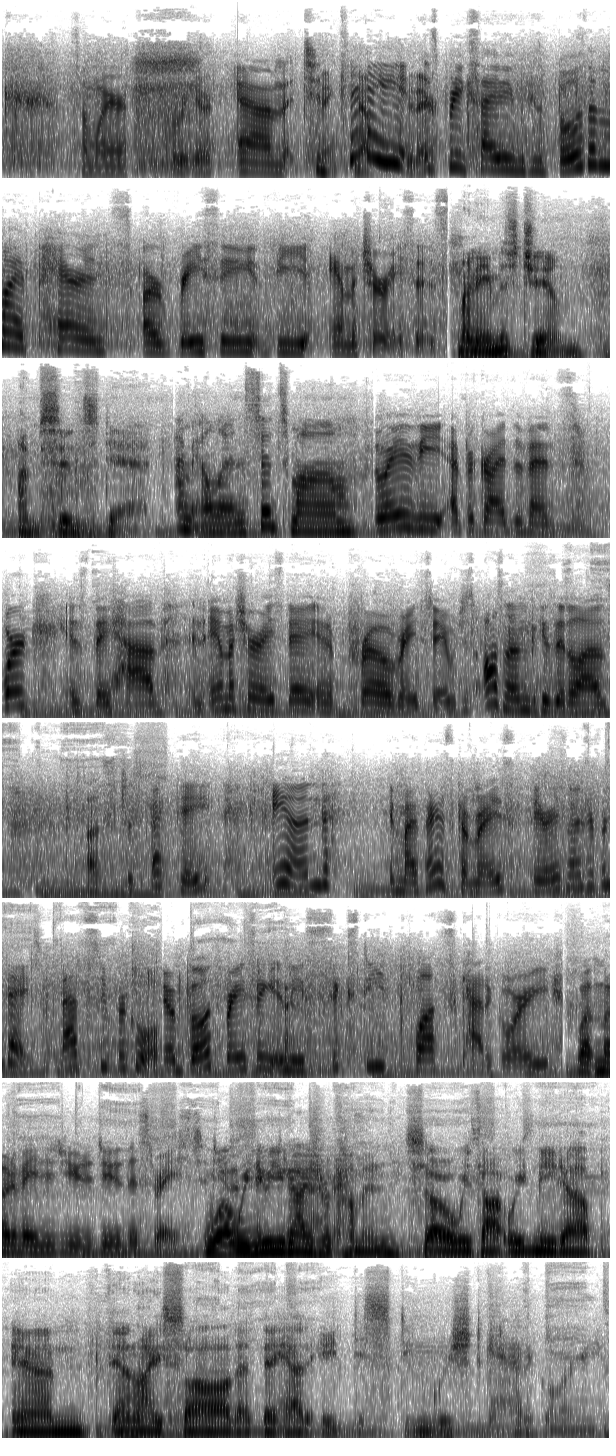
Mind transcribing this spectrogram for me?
somewhere. Over here. Um, Think. No, today over there. is pretty exciting because both of my parents are racing the amateur races. My name is Jim. I'm Syd's dad. I'm Ellen, Syd's mom. The way the Epic Rides events work is they have an amateur race day and a pro race day, which is awesome because it allows us to spectate. And if my parents come race, they race on a different day. So that's super cool. They're both racing in the 60 plus category. What motivated you to do this race? Well, we knew you guys were race? coming, so we thought we'd meet up. And then I saw that they had a distinguished category,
